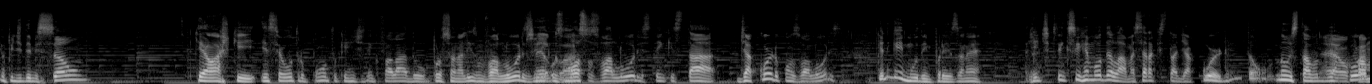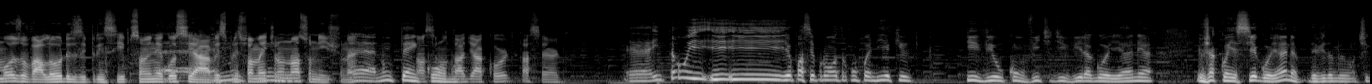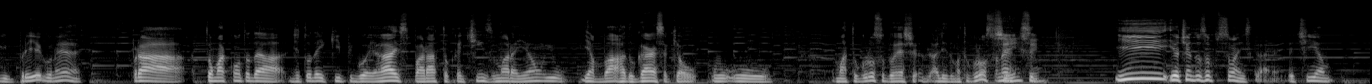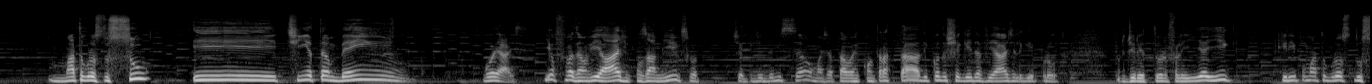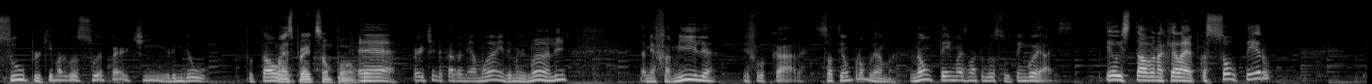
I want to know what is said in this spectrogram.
eu pedi demissão, que eu acho que esse é outro ponto que a gente tem que falar do profissionalismo, valores, Sim, né? Os claro. nossos valores têm que estar de acordo com os valores, porque ninguém muda a empresa, né? A gente tem que se remodelar, mas será que está de acordo? Então, não estava de É, o acordo. famoso valores e princípios são inegociáveis, É, não- principalmente não- no nosso nicho, né? É, não tem então, se não como. tá de acordo, tá certo. É, então, e, e- e eu passei por uma outra companhia que tive o convite de vir a Goiânia. Eu já conhecia Goiânia devido ao meu antigo emprego, né? Para tomar conta da, de toda a equipe Goiás, Pará, Tocantins, Maranhão e, o- e a Barra do Garça, que é o, o- o- o Mato Grosso do Oeste, ali do Mato Grosso, né? Sim, sim. E eu tinha duas opções, cara. Eu tinha Mato Grosso do Sul e tinha também Goiás. E eu fui fazer uma viagem com os amigos, que eu tinha pedido demissão, mas já estava recontratado. E quando eu cheguei da viagem, liguei pro, pro diretor e falei, e aí, queria ir pro Mato Grosso do Sul, porque Mato Grosso do Sul é pertinho. Ele me deu total... Mais perto de São Paulo. É, pertinho da casa da minha mãe, da minha irmã ali, da minha família. Ele falou, cara, só tem um problema. Não tem mais Mato Grosso do Sul, tem Goiás. Eu estava naquela época solteiro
